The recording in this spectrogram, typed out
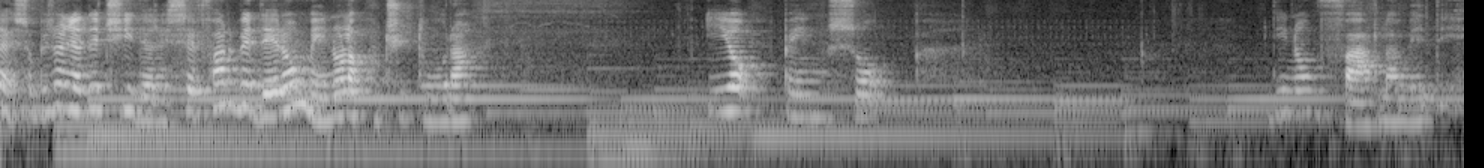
adesso bisogna decidere se far vedere o meno la cucitura. Io penso di non farla vedere.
